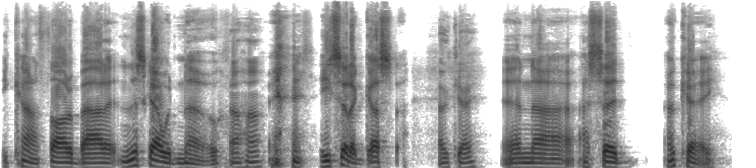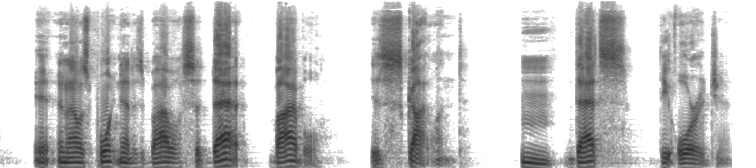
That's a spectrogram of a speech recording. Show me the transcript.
He kind of thought about it, and this guy would know. Uh huh. he said Augusta. Okay. And uh, I said, okay. And and I was pointing at his Bible. I said, that Bible is Scotland. Mm. That's the origin.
